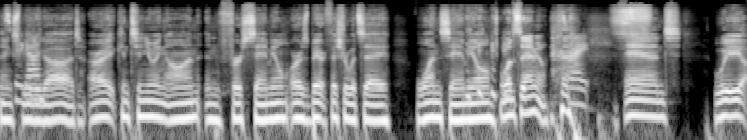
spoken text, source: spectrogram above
Thanks, be to God. All right, continuing on in First Samuel, or as Barrett Fisher would say, one Samuel, 1 Samuel. right. and we, uh,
